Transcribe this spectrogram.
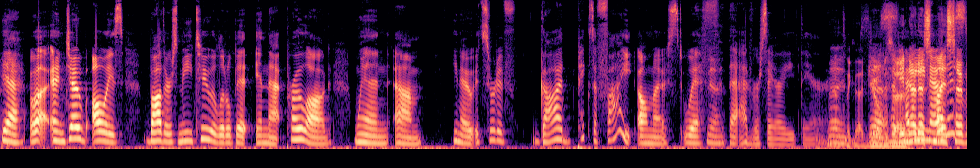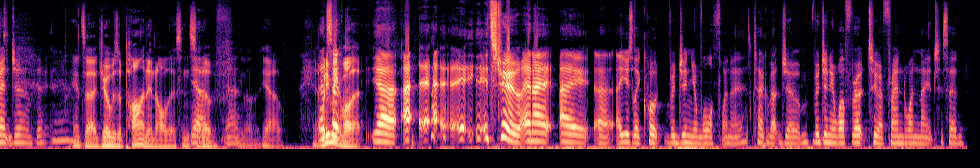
yeah. Well, and Job always bothers me too a little bit in that prologue when, um, you know, it's sort of God picks a fight almost with Yeah. the adversary there. Yeah, it's Right. like that. Yeah. Job's, Have uh, you Have you noticed my noticed? servant Job? Yeah. it's uh, Job is a pawn in all this instead Yeah, of yeah. you know, yeah. Yeah. What do you That's make a- of all that? Yeah, I, I, I, it's true, and I I uh, I usually quote Virginia Woolf when I talk about Job. Virginia Woolf wrote to a friend one night. She said,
